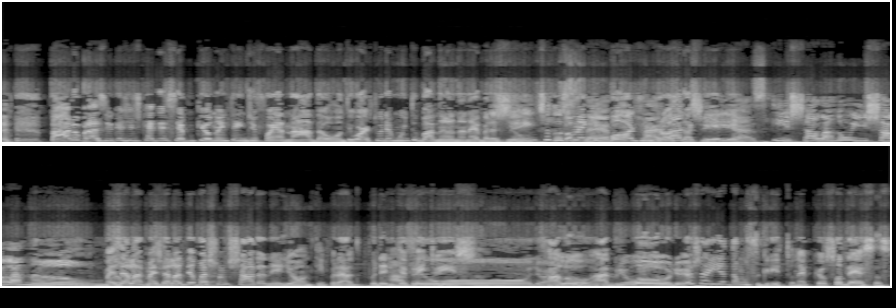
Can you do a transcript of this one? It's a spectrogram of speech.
Para o Brasil que a gente quer descer, porque eu não entendi foi a nada ontem. O Arthur é muito banana, né, Brasil? Gente do Como céu. é que pode um troço daquele? Inxalá não inxalá não. Mas Mas ela, mas ela deu uma chanchada nele ontem por, a- por ele ter Abre feito o isso. olho, Falou, abre o olho. Eu já ia dar uns gritos, né? Porque eu sou dessas.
